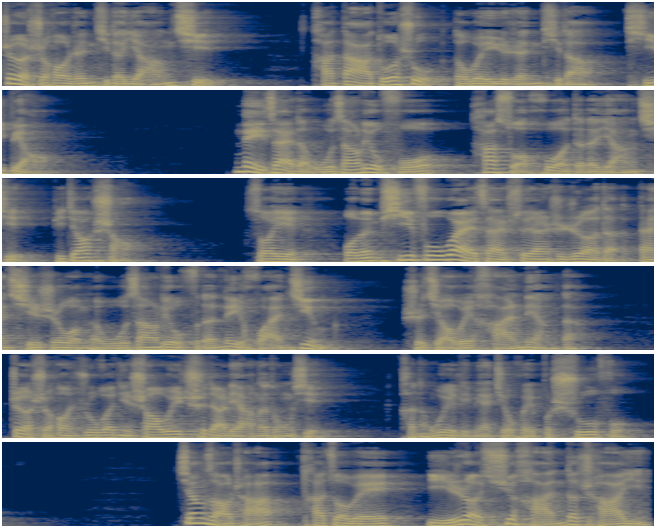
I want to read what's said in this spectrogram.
这个时候，人体的阳气，它大多数都位于人体的体表，内在的五脏六腑，它所获得的阳气比较少，所以，我们皮肤外在虽然是热的，但其实我们五脏六腑的内环境是较为寒凉的。这时候，如果你稍微吃点凉的东西，可能胃里面就会不舒服。姜枣茶，它作为以热驱寒的茶饮，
